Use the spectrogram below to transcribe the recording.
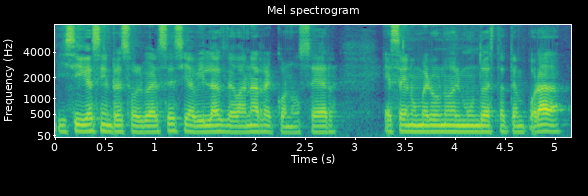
y sigue sin resolverse si a Vilas le van a reconocer ese número uno del mundo esta temporada.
